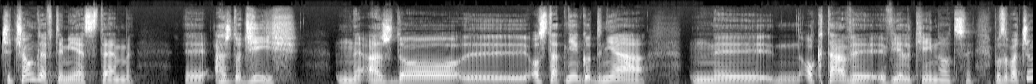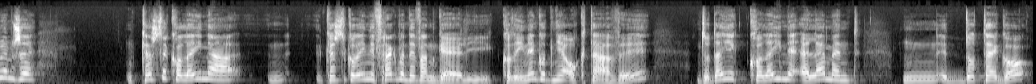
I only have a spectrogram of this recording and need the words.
czy ciągle w tym jestem, yy, aż do dziś, yy, aż do yy, ostatniego dnia yy, oktawy Wielkiej Nocy. Bo zobaczyłem, że każda kolejna każdy kolejny fragment Ewangelii, kolejnego dnia oktawy, dodaje kolejny element do tego,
